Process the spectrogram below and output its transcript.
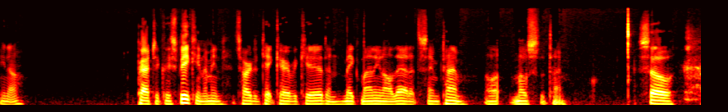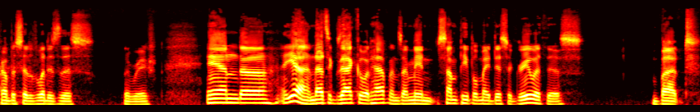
You know, practically speaking. I mean, it's hard to take care of a kid and make money and all that at the same time, most of the time. So, Prabhupada says, "What is this liberation?" And uh, yeah, and that's exactly what happens. I mean, some people may disagree with this, but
